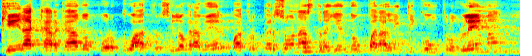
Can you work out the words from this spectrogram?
que era cargado por cuatro. Si logra ver, cuatro personas trayendo un paralítico, un problema.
